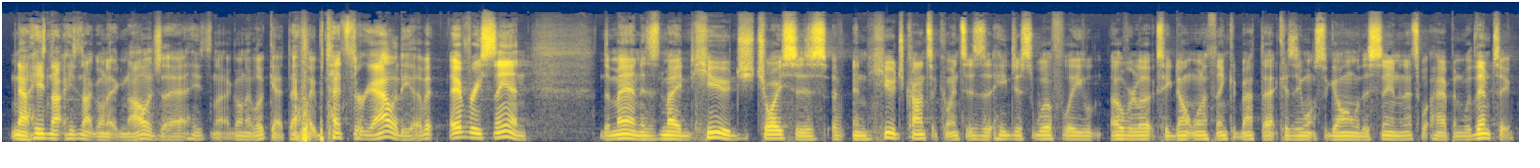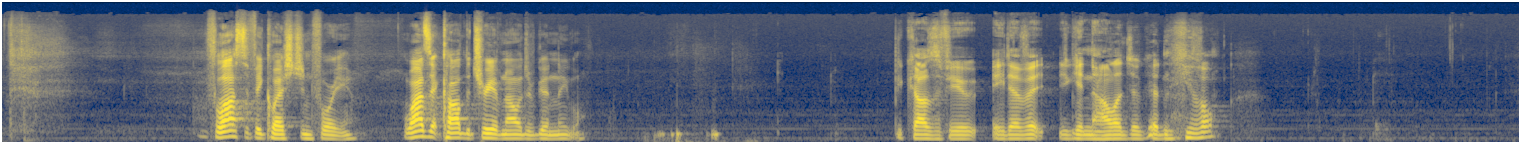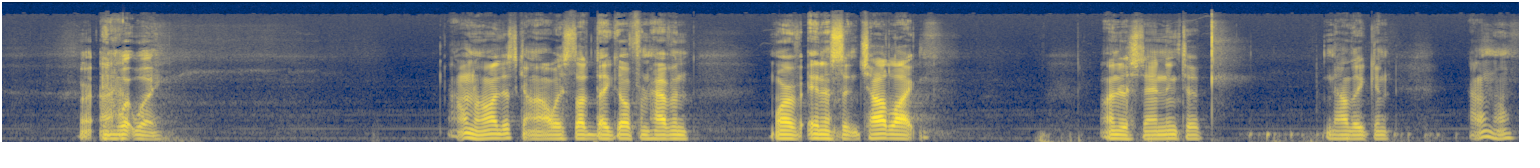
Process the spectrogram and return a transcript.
Now he's not he's not going to acknowledge that. He's not going to look at that way, but that's the reality of it. Every sin the man has made huge choices and huge consequences that he just willfully overlooks. He don't want to think about that because he wants to go on with his sin, and that's what happened with them two. Philosophy question for you: Why is it called the tree of knowledge of good and evil? Because if you eat of it, you get knowledge of good and evil. In what way? I don't know. I just kind of always thought they go from having more of innocent, childlike understanding to now they can. I don't know.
